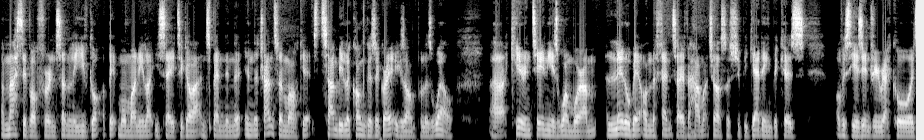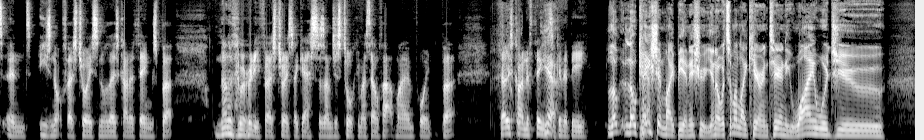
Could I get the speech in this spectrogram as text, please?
a massive offer and suddenly you've got a bit more money, like you say, to go out and spend in the in the transfer market? Sambi Lokonga is a great example as well. Uh, Kieran Tierney is one where I'm a little bit on the fence over how much Arsenal should be getting because obviously his injury record and he's not first choice and all those kind of things. But none of them are really first choice, I guess, as I'm just talking myself out of my own point. But those kind of things yeah. are going to be. Lo- location yeah. might be an issue. You know, with someone like Kieran Tierney, why would you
